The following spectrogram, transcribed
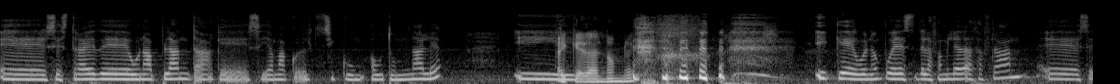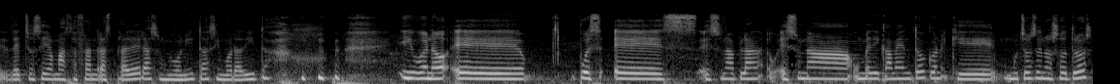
eh, se extrae de una planta que se llama Colchicum autumnale y, Ahí queda el nombre. y que, bueno, pues de la familia de azafrán, eh, de hecho se llama azafrán de las praderas, muy bonita, así moradita. y bueno, eh, pues es, es, una plan- es una, un medicamento con que muchos de nosotros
